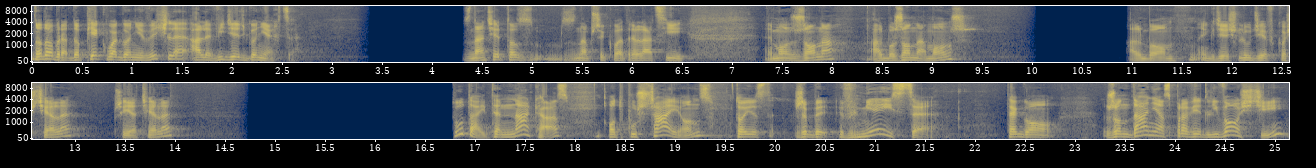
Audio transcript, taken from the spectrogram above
No dobra, do piekła go nie wyślę, ale widzieć go nie chcę. Znacie to z, z na przykład relacji mąż-żona albo żona-mąż, albo gdzieś ludzie w kościele, przyjaciele? Tutaj ten nakaz, odpuszczając, to jest, żeby w miejsce tego żądania sprawiedliwości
